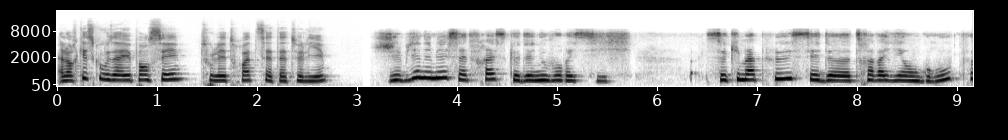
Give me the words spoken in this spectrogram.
Alors, qu'est-ce que vous avez pensé, tous les trois, de cet atelier? J'ai bien aimé cette fresque des nouveaux récits. Ce qui m'a plu, c'est de travailler en groupe,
